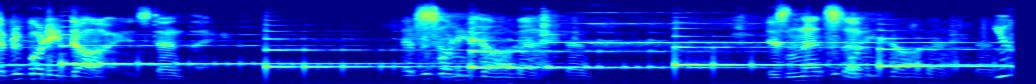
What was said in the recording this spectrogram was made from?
Everybody dies, don't they? Everybody come back, don't they? Isn't that so? You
